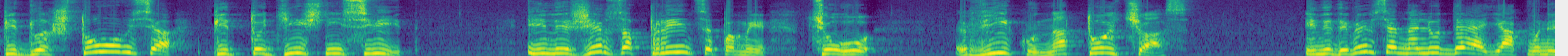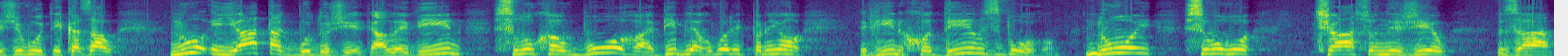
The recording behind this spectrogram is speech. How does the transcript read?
підлаштовувався під тодішній світ і не жив за принципами цього віку на той час. І не дивився на людей, як вони живуть, і казав, ну і я так буду жити. Але він слухав Бога. Біблія говорить про нього, він ходив з Богом. Ной свого часу не жив за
